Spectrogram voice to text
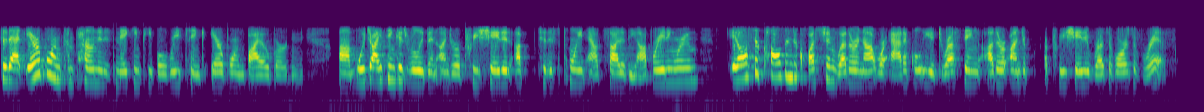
So that airborne component is making people rethink airborne bioburden, um, which I think has really been underappreciated up to this point outside of the operating room. It also calls into question whether or not we're adequately addressing other underappreciated reservoirs of risk.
